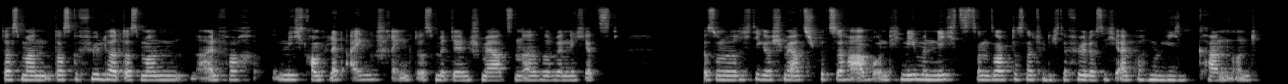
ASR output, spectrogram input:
dass man das Gefühl hat, dass man einfach nicht komplett eingeschränkt ist mit den Schmerzen. Also wenn ich jetzt so eine richtige Schmerzspitze habe und ich nehme nichts, dann sorgt das natürlich dafür, dass ich einfach nur liegen kann. Und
